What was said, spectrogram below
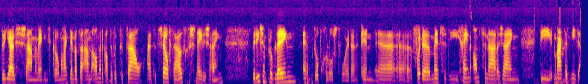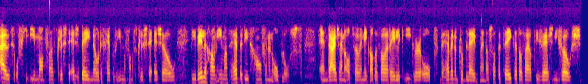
de juiste samenwerking te komen. Maar ik denk dat we aan de andere kant ook totaal uit hetzelfde hout gesneden zijn. Er is een probleem en het moet opgelost worden. En uh, voor de mensen die geen ambtenaren zijn, die maakt het niet uit of je iemand van het cluster SB nodig hebt of iemand van het cluster SO. Die willen gewoon iemand hebben die het gewoon voor hen oplost. En daar zijn Otto en ik altijd wel redelijk eager op. We hebben een probleem. En als dat betekent dat wij op diverse niveaus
